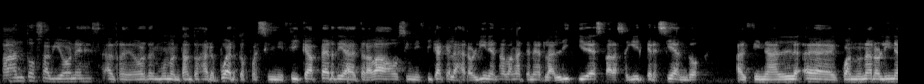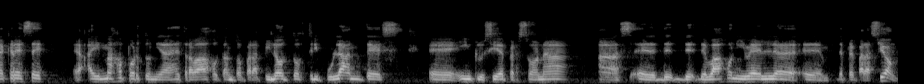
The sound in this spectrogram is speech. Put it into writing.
tantos aviones alrededor del mundo en tantos aeropuertos? Pues significa pérdida de trabajo, significa que las aerolíneas no van a tener la liquidez para seguir creciendo. Al final, eh, cuando una aerolínea crece, hay más oportunidades de trabajo tanto para pilotos, tripulantes, inclusive personas de, bajo nivel de preparación.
